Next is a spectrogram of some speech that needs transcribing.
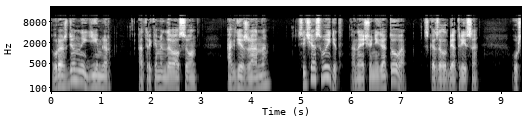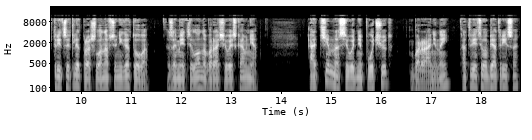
урожденный Гиммлер», — отрекомендовался он. «А где Жанна?» «Сейчас выйдет, она еще не готова», — сказала Беатриса. «Уж тридцать лет прошло, она все не готова», — заметил он, оборачиваясь ко мне. «А чем нас сегодня почуют?» «Бараниной», — ответила Беатриса.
